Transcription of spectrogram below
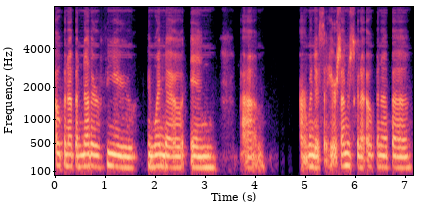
open up another view and window in um, our window set here. So I'm just going to open up a,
